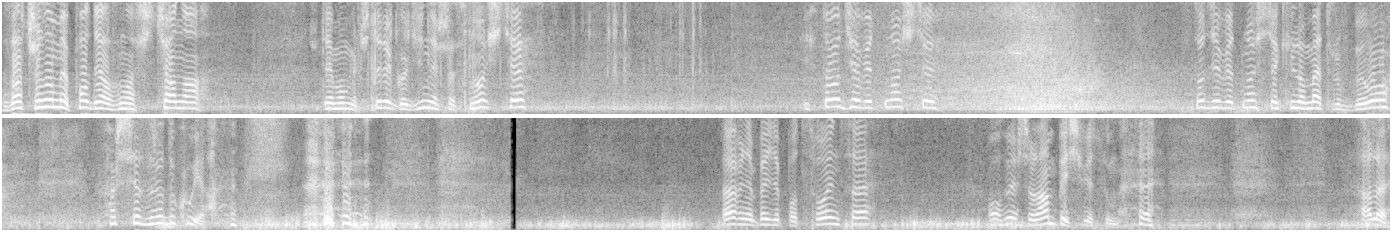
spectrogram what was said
Zaczynamy podjazd na ściana. Tutaj mamy 4 godziny 16 i 119 119 km było. Aż się zredukuje. Pewnie będzie pod słońce. O, tu jeszcze lampy świecą. Ale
